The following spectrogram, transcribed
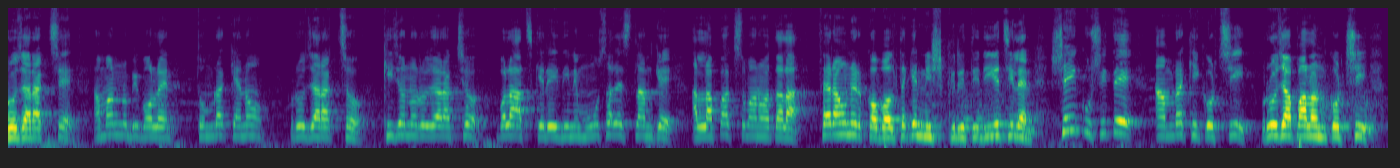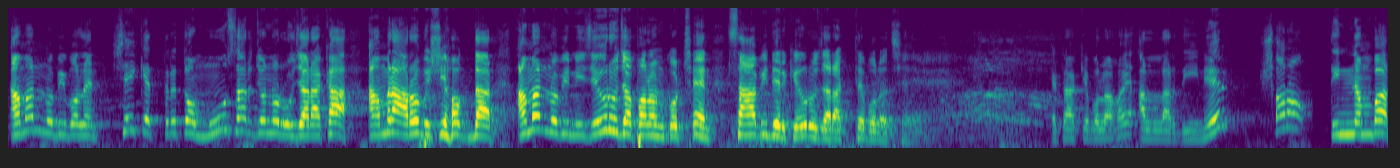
রোজা রাখছে। আমার নবী বলেন, তোমরা কেন রোজা রাখছো? কি জন্য রোজা রাখছো? বলে, আজকের এই দিনে মুসাল ইসলামকে আল্লাহ পাক সুমান তালা ফেরাউনের কবল থেকে নিষ্কৃতি দিয়েছিলেন। সেই খুশিতে আমরা কি করছি? রোজা পালন করছি। আমার নবী বলেন, সেই ক্ষেত্রে তো মুসার জন্য রোজা রাখা আমরা আরও বেশি হকদার। আমার নবী নিজেও রোজা পালন করছেন, সাহাবিদেরকেও রোজা রাখতে বলেছে। এটাকে বলা হয় আল্লাহর দিনের সরব তিন নম্বর,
